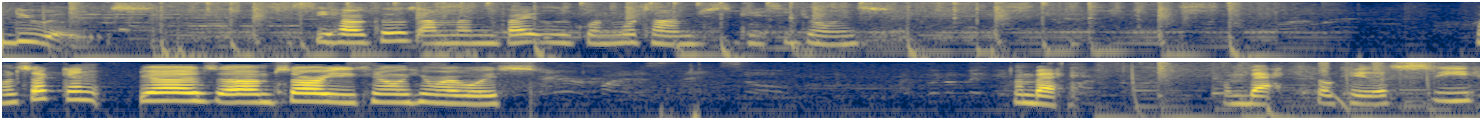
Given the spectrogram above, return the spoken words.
friend duos. See how it goes. I'm gonna invite Luke one more time just in case he joins. One second, guys. I'm sorry, you can only hear my voice. I'm back. I'm back. Okay, let's see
